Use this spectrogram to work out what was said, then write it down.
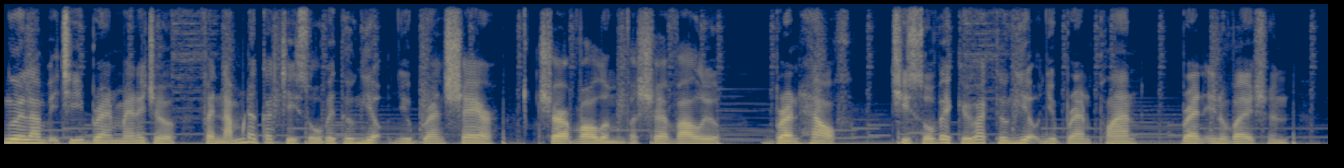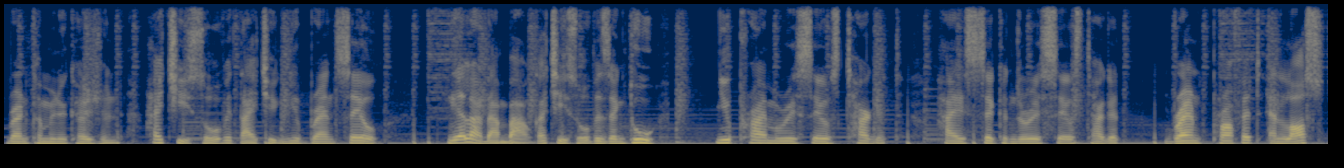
Người làm vị trí Brand Manager phải nắm được các chỉ số về thương hiệu như Brand Share, Share Volume và Share Value, Brand Health, chỉ số về kế hoạch thương hiệu như Brand Plan, Brand Innovation, Brand Communication hay chỉ số về tài chính như Brand Sale, nghĩa là đảm bảo các chỉ số về doanh thu như Primary Sales Target hay Secondary Sales Target, Brand Profit and Loss.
